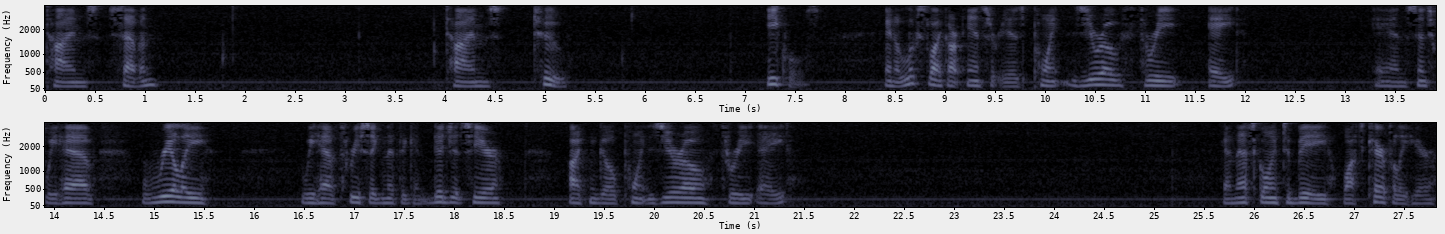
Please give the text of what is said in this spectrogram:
times 7 times 2 equals and it looks like our answer is 0.038 and since we have really we have three significant digits here I can go 0.038 and that's going to be, watch carefully here,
